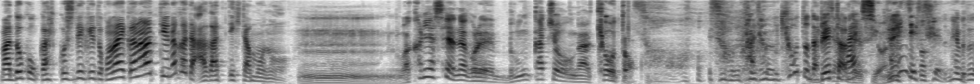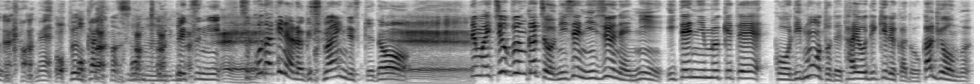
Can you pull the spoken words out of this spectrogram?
まあ、どこか引っ越しできるとこないかなっていう中で上がってきたもの。うーんわかりやすいよねこれ文化庁が京都そう、まあ、でも京都だけじゃないですよね。ないんですよね、文化はね。そう。文化庁は。本当に別に、ええ。そこだけにあるわけじゃないんですけど、ええ。でも一応文化庁2020年に移転に向けて、こう、リモートで対応できるかどうか業務、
